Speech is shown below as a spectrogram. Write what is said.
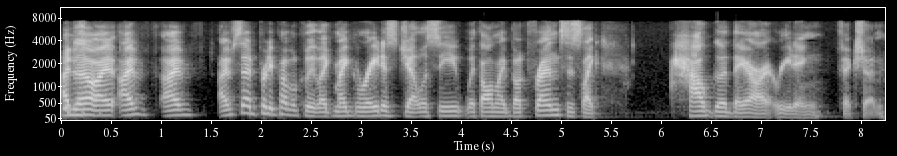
I know I I've I've I've said pretty publicly like my greatest jealousy with all my book friends is like how good they are at reading fiction.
